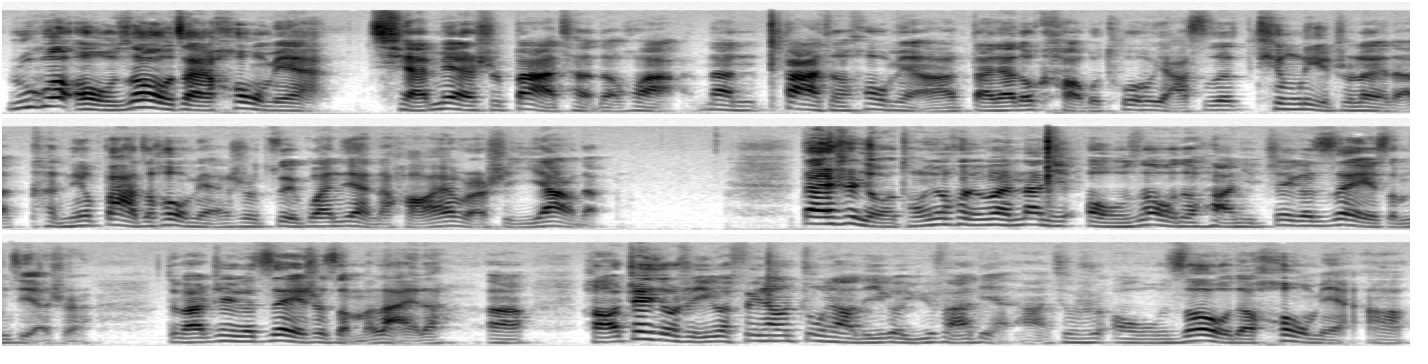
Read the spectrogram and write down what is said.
如果 although 在后面，前面是 but 的话，那 but 后面啊，大家都考过托福、雅思听力之类的，肯定 but 后面是最关键的。However 是一样的，但是有同学会问，那你 although 的话，你这个 z 怎么解释，对吧？这个 z 是怎么来的啊？好，这就是一个非常重要的一个语法点啊，就是 although 的后面啊。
